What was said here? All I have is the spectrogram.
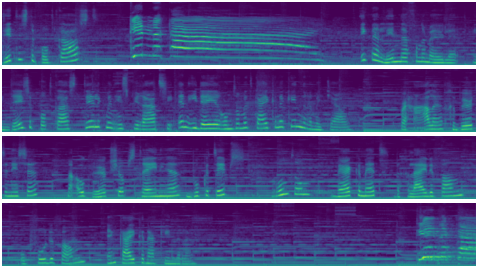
Dit is de podcast Kinderkijk! Ik ben Linda van der Meulen. In deze podcast deel ik mijn inspiratie en ideeën rondom het kijken naar kinderen met jou. Verhalen, gebeurtenissen, maar ook workshops, trainingen, boekentips rondom werken met, begeleiden van, opvoeden van en kijken naar kinderen. Kinderkijk!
